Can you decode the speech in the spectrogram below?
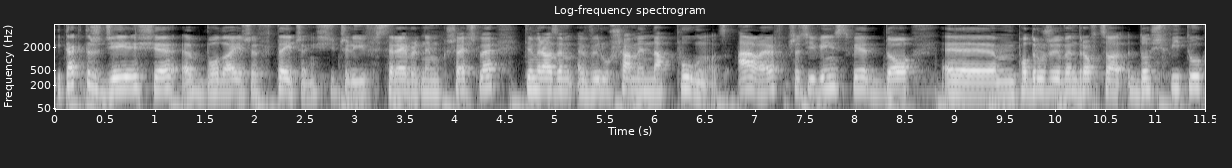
I tak też dzieje się e, bodajże w tej części, czyli w Srebrnym Krześle. Tym razem wyruszamy na północ, ale w przeciwieństwie do em, podróży wędrowca do świtu,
